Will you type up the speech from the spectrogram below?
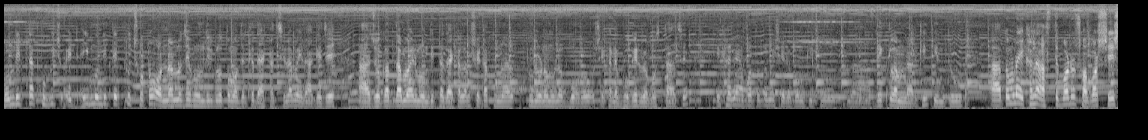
মন্দিরটা খুবই এই মন্দিরটা একটু ছোট, অন্যান্য যে মন্দিরগুলো তোমাদেরকে দেখাচ্ছিলাম, এর আগে যে জগদ্দা মায়ের মন্দিরটা দেখালাম, সেটা তুলনামূলক বড়, সেখানে ভোগের ব্যবস্থা আছে। এখানে আপাতত আমি সেরকম কিছু দেখলাম না আর কি কিন্তু তোমরা এখানে আসতে পারো, সবার শেষ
